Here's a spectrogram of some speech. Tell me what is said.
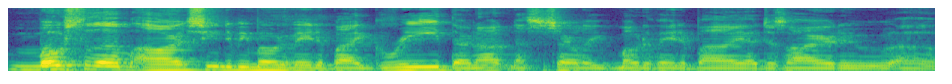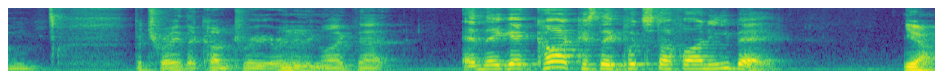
most of them are seem to be motivated by greed. They're not necessarily motivated by a desire to um, betray the country or anything like that. And they get caught because they put stuff on eBay. Yeah.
